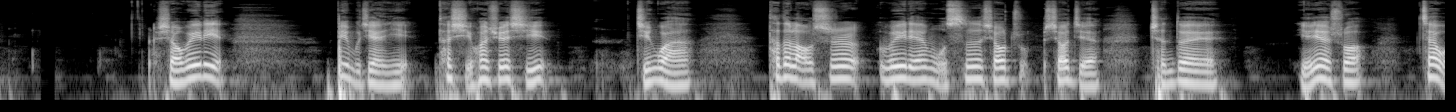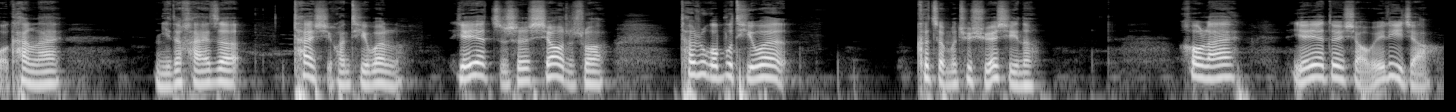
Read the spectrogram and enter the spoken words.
小威利并不建议。他喜欢学习，尽管他的老师威廉姆斯小主小姐曾对爷爷说：“在我看来，你的孩子太喜欢提问了。”爷爷只是笑着说：“他如果不提问，可怎么去学习呢？”后来，爷爷对小威利讲：“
